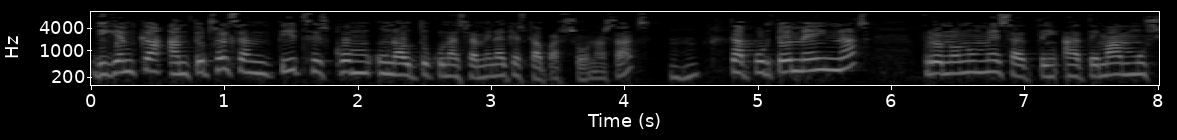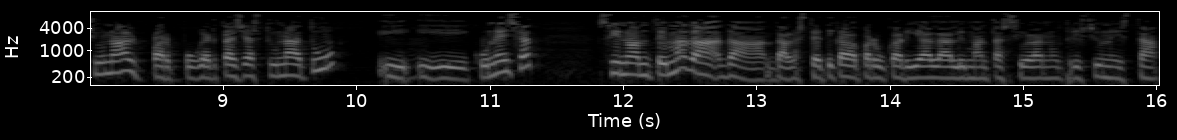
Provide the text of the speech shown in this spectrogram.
diguem que en tots els sentits és com un autoconeixement a aquesta persona, saps? Uh -huh. T'aportem eines, però no només a, te a tema emocional per poder-te gestionar tu i, i conèixer sinó en tema de, de, de l'estètica, la perruqueria, l'alimentació, la nutricionista.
